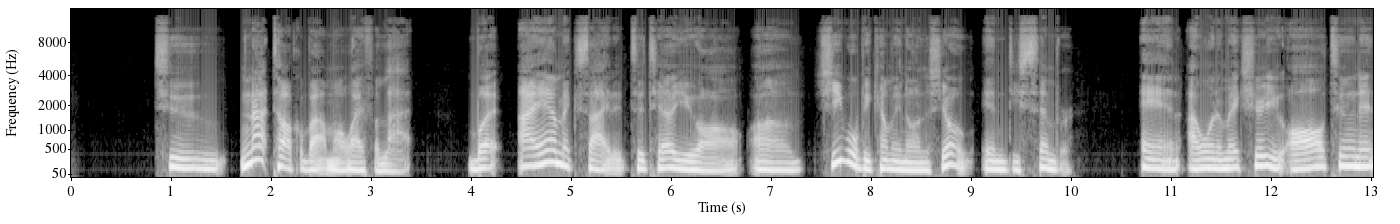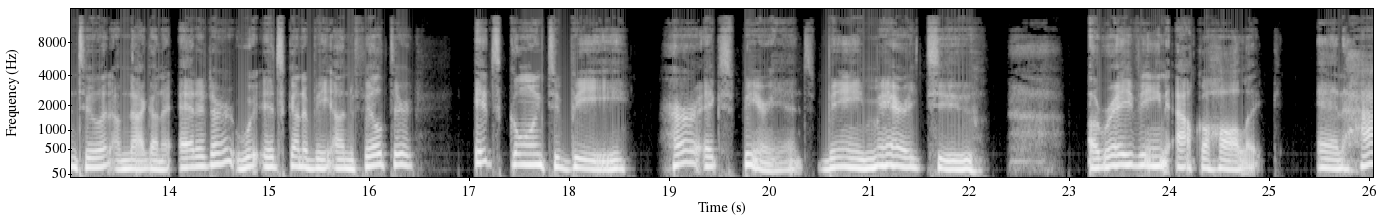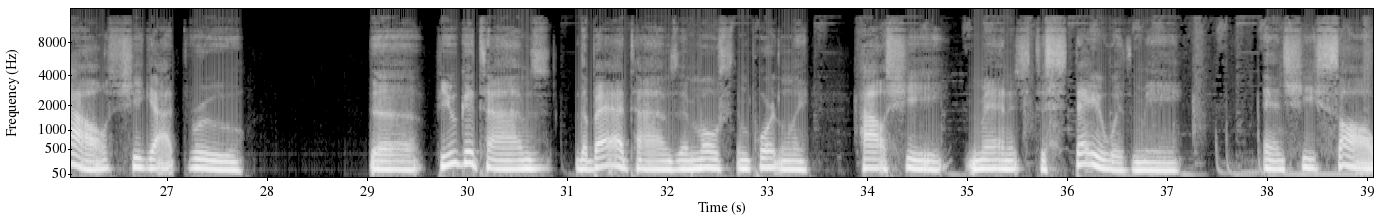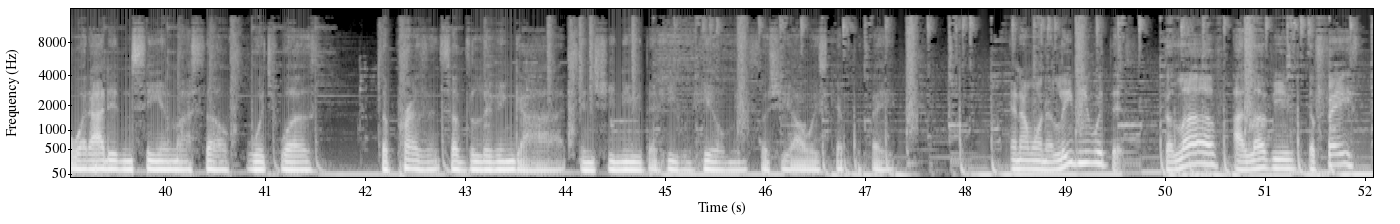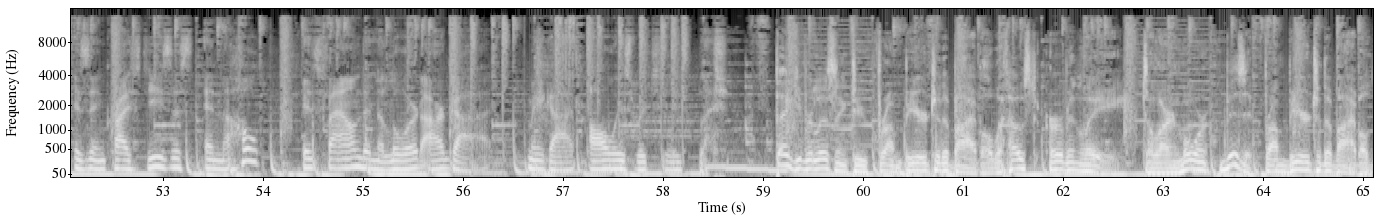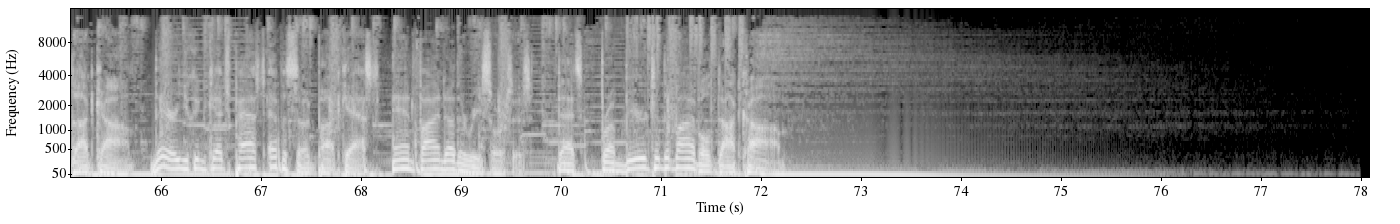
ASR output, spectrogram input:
to not talk about my wife a lot, but I am excited to tell you all um, she will be coming on the show in December. And I want to make sure you all tune into it. I'm not going to edit her. It's going to be unfiltered. It's going to be her experience being married to a raving alcoholic and how she got through the few good times, the bad times, and most importantly, how she managed to stay with me. And she saw what I didn't see in myself, which was the presence of the living God. And she knew that He would heal me. So she always kept the faith. And I want to leave you with this. The love, I love you. The faith is in Christ Jesus, and the hope is found in the Lord our God. May God always richly bless you. Thank you for listening to From Beer to the Bible with host Ervin Lee. To learn more, visit FromBeerToTheBible.com. There you can catch past episode podcasts and find other resources. That's FromBeerToTheBible.com.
